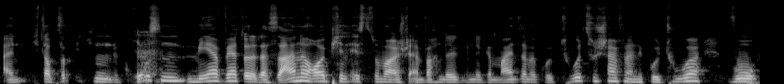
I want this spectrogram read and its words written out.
ein, ich glaube wirklich einen großen Mehrwert oder das Sahnehäubchen ist zum Beispiel einfach eine, eine gemeinsame Kultur zu schaffen, eine Kultur, wo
